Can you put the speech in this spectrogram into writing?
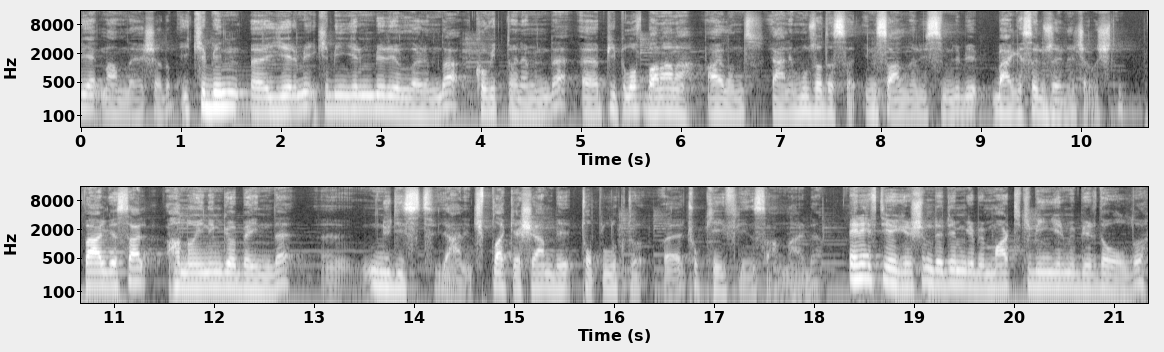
Vietnam'da yaşadım. 2020-2021 yıllarında Covid döneminde e, People of Banana Island yani Muz Adası İnsanları isimli bir belgesel üzerine çalıştım. Belgesel Hanoi'nin göbeğinde e, nudist yani çıplak yaşayan bir topluluktu. çok keyifli insanlardı. NFT'ye girişim dediğim gibi Mart 2021'de oldu.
